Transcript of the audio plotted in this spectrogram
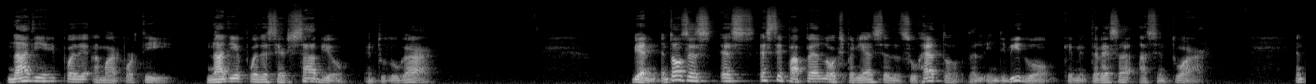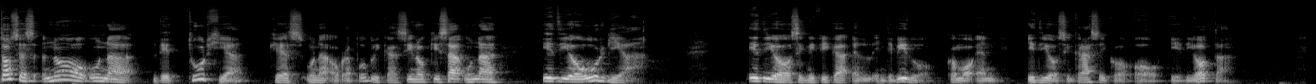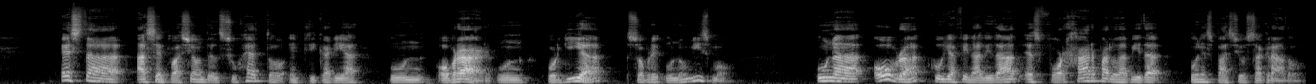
Nadie puede amar por ti. Nadie puede ser sabio en tu lugar. Bien, entonces es este papel o experiencia del sujeto, del individuo, que me interesa acentuar. Entonces, no una liturgia, que es una obra pública, sino quizá una ideurgia. Idio significa el individuo, como en idiosincrásico o idiota. Esta acentuación del sujeto implicaría un obrar, un orgía sobre uno mismo. Una obra cuya finalidad es forjar para la vida un espacio sagrado.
